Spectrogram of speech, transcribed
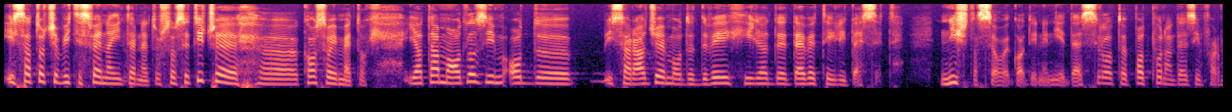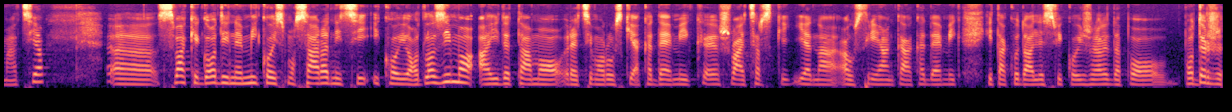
I sad to će biti sve na internetu. Što se tiče uh, Kosova i Metohije, ja tamo odlazim od i sarađujemo od 2009. ili 10. Ništa se ove godine nije desilo, to je potpuna dezinformacija. E, svake godine mi koji smo saradnici i koji odlazimo, a ide tamo recimo ruski akademik, švajcarski, jedna austrijanka akademik i tako dalje, svi koji žele da po, podrže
